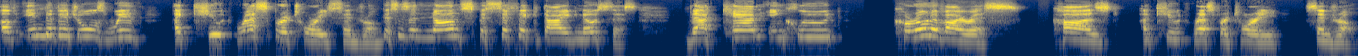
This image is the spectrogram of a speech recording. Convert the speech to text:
of individuals with acute respiratory syndrome. This is a non-specific diagnosis that can include coronavirus caused acute respiratory syndrome.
